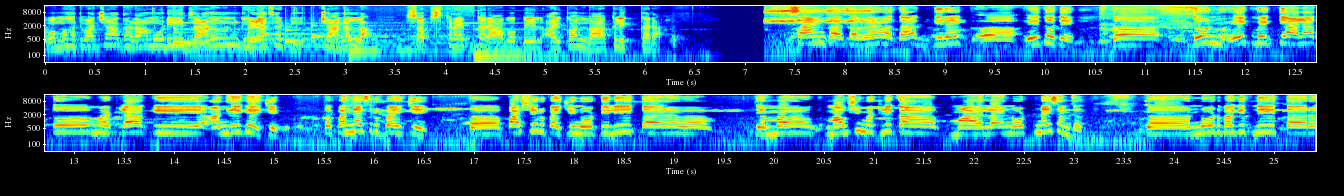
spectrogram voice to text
व महत्त्वाच्या घडामोडी जाणून घेण्यासाठी चॅनलला सबस्क्राईब करा व बेल आयकॉनला क्लिक करा. सायंकाळचा वेळ होता. गिराईक येत होते. तर दोन एक व्यक्ती आला तो म्हटला की अंडे घ्यायचे. तर पन्नास रुपयाचे. तर पाचशे रुपयाची नोट दिली. तर ते मावशी म्हटली का मला नोट नाही समजत. तर नोट बघितली. तर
